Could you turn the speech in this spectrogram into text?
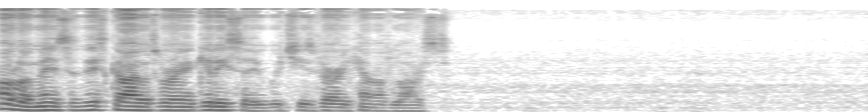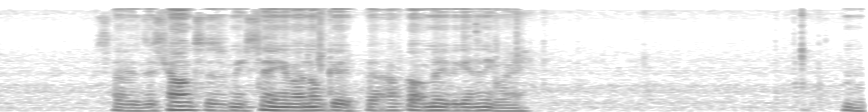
Problem is that this guy was wearing a ghillie suit which is very camouflaged. So the chances of me seeing him are not good, but I've got to move again anyway. Hmm.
